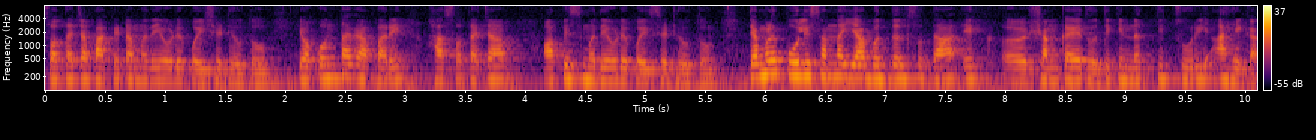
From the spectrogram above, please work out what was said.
स्वतःच्या पाकिटामध्ये एवढे पैसे ठेवतो किंवा कोणता व्यापारी हा स्वतःच्या ऑफिसमध्ये एवढे पैसे ठेवतो? त्यामुळे पोलिसांना याबद्दल सुद्धा एक शंका येत होती की नक्की चोरी आहे का?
